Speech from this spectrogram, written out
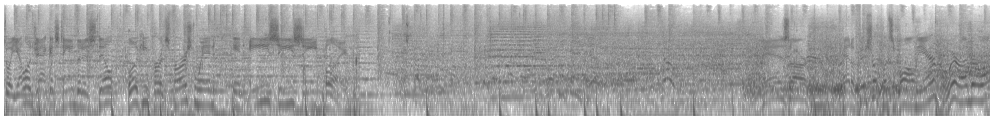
to a Yellow Jackets team that is still looking for its first win in ACC play. As our head official puts the ball in the air, we're underway.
